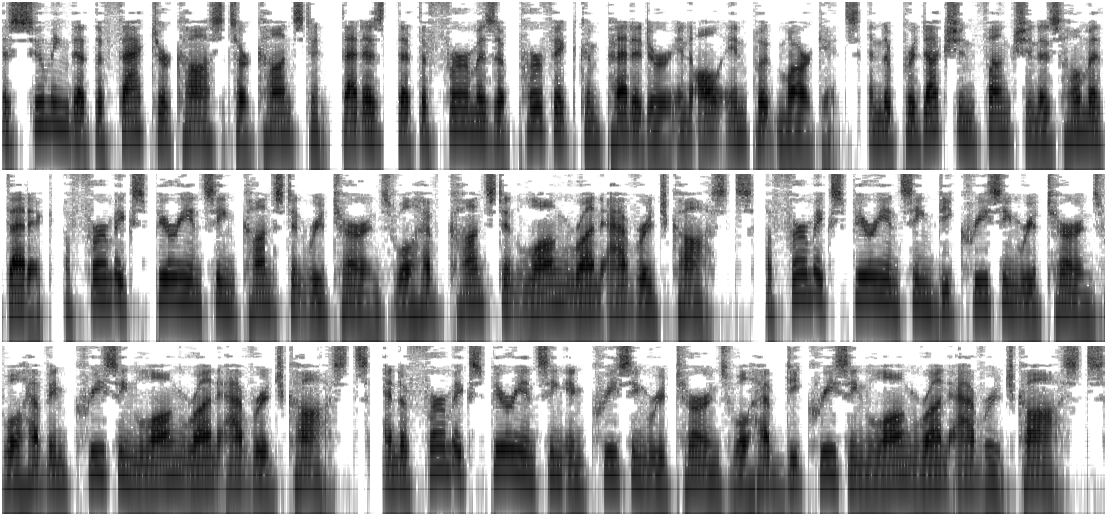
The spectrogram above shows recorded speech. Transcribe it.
assuming that the factor costs are constant that is, that the firm is a perfect competitor in all input markets and the production function is homothetic, a firm experiencing constant returns will have constant long-run average costs, a firm experiencing decreasing returns will have increasing long-run average costs, and a firm experiencing increasing returns will have decreasing long-run average costs.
